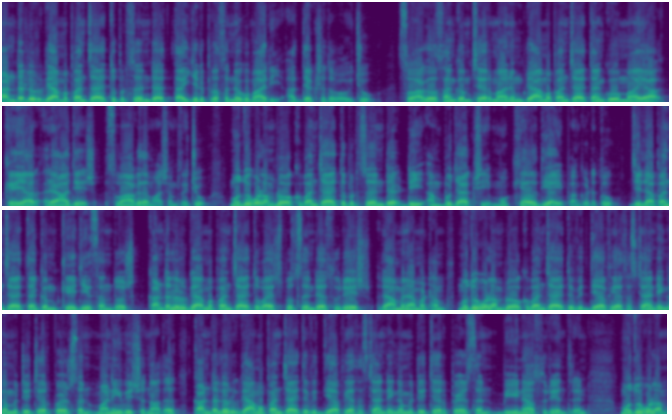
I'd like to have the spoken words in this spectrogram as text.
കണ്ടല്ലൂർ ഗ്രാമപഞ്ചായത്ത് പ്രസിഡന്റ് തയ്യൽ പ്രസന്നകുമാരി അധ്യക്ഷത വഹിച്ചു. സ്വാഗത സംഘം ചെയർമാനും ഗ്രാമപഞ്ചായത്ത് അംഗവുമായ കെ ആർ രാജേഷ് സ്വാഗതം ആശംസിച്ചു. Muthukulam block panchayat president D Ambujakshi മുഖ്യാതിഥിയായി പങ്കെടുത്തു. ജില്ലാ പഞ്ചായത്ത് അംഗം കെ G Santhosh Kandalloor grama panchayat vice president Suresh Ramanamadom Muthukulam block panchayat വിദ്യാഭ്യാസ standing committee chairperson Mani Viswanath Kandalloor grama panchayat വിദ്യാഭ്യാസ standing committee chairperson Beena Surendran Muthukulam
